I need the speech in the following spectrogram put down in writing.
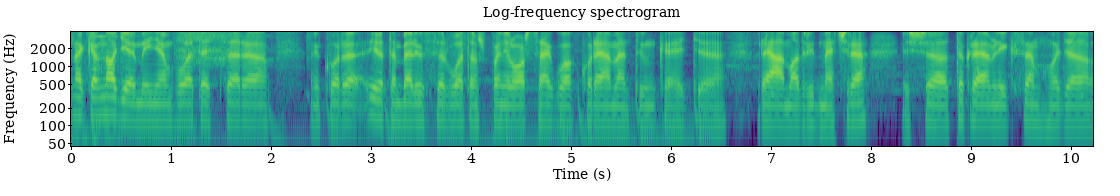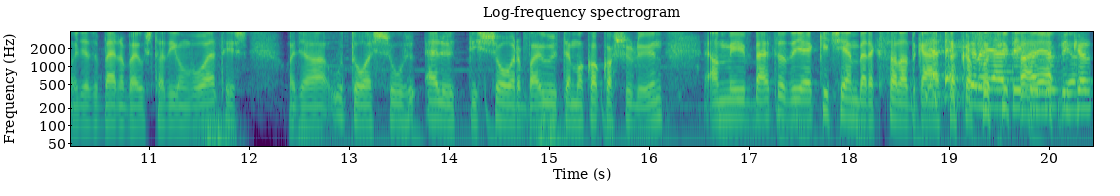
Nekem nagy élményem volt egyszer amikor eh, életemben először voltam Spanyolországban, akkor elmentünk egy eh, Real Madrid meccsre, és eh, tökre emlékszem, hogy, a, hogy ez a Bernabeu stadion volt, és hogy a utolsó előtti sorba ültem a kakasülőn, amiben tudod, ilyen kicsi emberek szaladgáltak a focipályán,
